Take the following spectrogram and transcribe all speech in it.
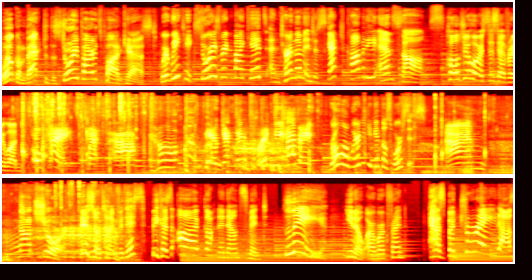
Welcome back to the Story Pirates Podcast. where we take stories written by kids and turn them into sketch comedy and songs. Hold your horses, everyone. Okay, but uh, they're getting pretty heavy. Rolo, where did you get those horses? I'm not sure. There's no time for this because I've got an announcement. Lee, you know, our work friend, has betrayed us.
